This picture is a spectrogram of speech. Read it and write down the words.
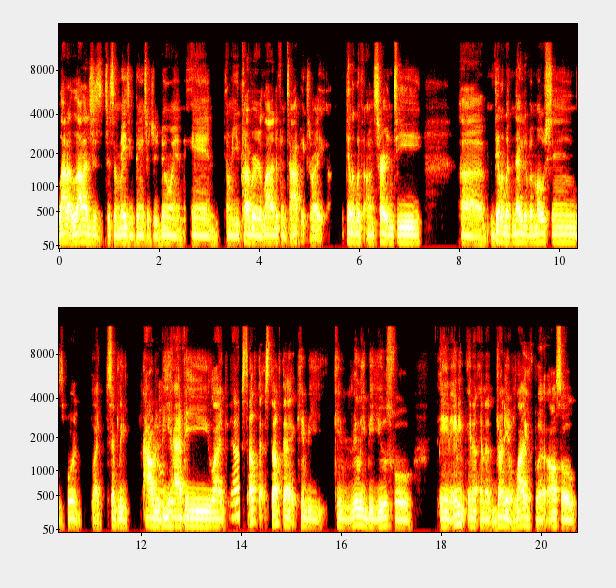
a lot of a lot of just just amazing things that you're doing. And I mean, you cover a lot of different topics, right? Dealing with uncertainty, uh, dealing with negative emotions or like simply how to be mm-hmm. happy, like yep. stuff that stuff that can be can really be useful in any in a, in a journey of life, but also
